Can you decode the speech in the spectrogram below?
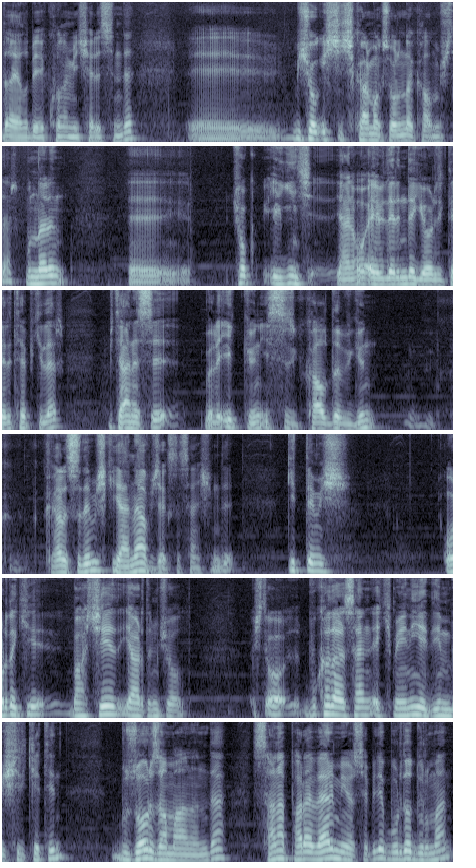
dayalı bir ekonomi içerisinde. Ee, Birçok işçi çıkarmak zorunda kalmışlar. Bunların e, çok ilginç yani o evlerinde gördükleri tepkiler. Bir tanesi böyle ilk gün işsiz kaldığı bir gün karısı demiş ki ya ne yapacaksın sen şimdi? Git demiş. Oradaki bahçeye yardımcı ol. İşte o bu kadar sen ekmeğini yediğin bir şirketin bu zor zamanında sana para vermiyorsa bile burada durman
